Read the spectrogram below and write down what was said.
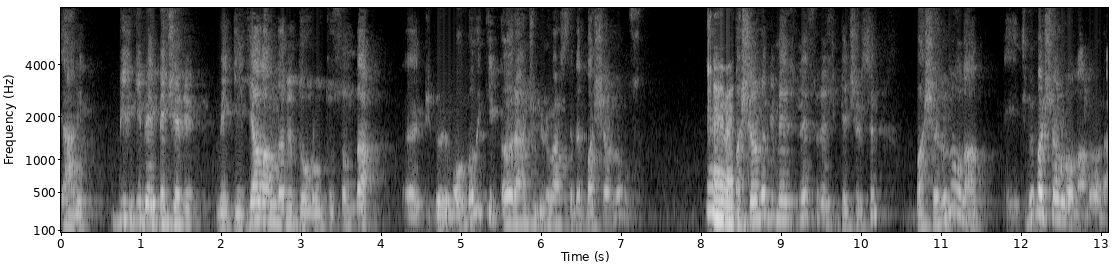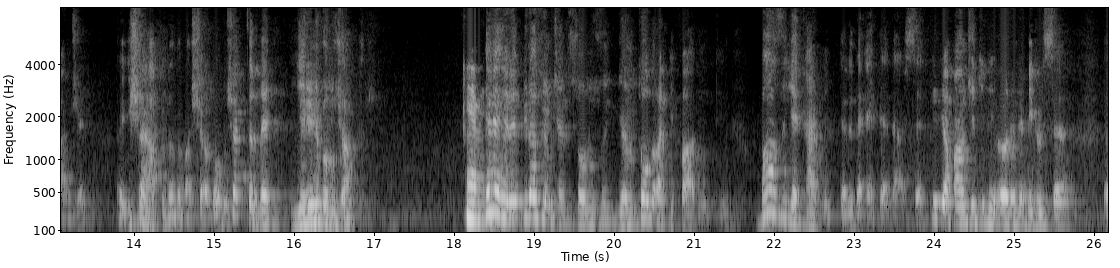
Yani bilgi ve beceri ve ilgi alanları doğrultusunda e, bir bölüm olmalı ki öğrenci üniversitede başarılı olsun. Evet. Başarılı bir mezuniyet süreci geçirsin. Başarılı olan, eğitimi başarılı olan öğrenci iş hayatında da başarılı olacaktır ve yerini bulacaktır. Evet. Hele hele biraz önce sorunuzun yanıtı olarak ifade ettiğim bazı yeterlilikleri de elde ederse, bir yabancı dili öğrenebilirse, e,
